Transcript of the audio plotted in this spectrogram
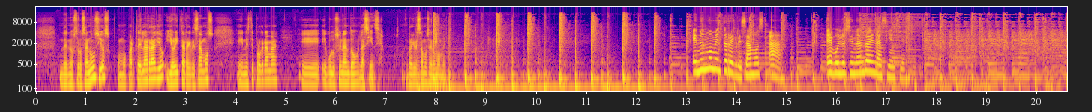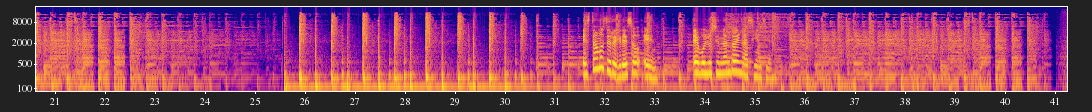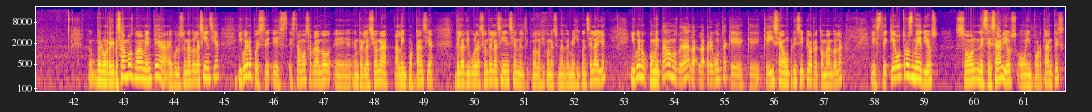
de nuestros anuncios como parte de la radio y ahorita regresamos en este programa eh, evolucionando la ciencia. Regresamos en un momento. En un momento regresamos a Evolucionando en la ciencia. Estamos de regreso en Evolucionando en la ciencia. Bueno, regresamos nuevamente a Evolucionando la Ciencia y bueno, pues eh, estamos hablando eh, en relación a, la importancia de la divulgación de la ciencia en el Tecnológico Nacional de México en Celaya. Y bueno, comentábamos, ¿verdad? La, pregunta que, que, hice a un principio retomándola, este, ¿qué otros medios son necesarios o importantes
